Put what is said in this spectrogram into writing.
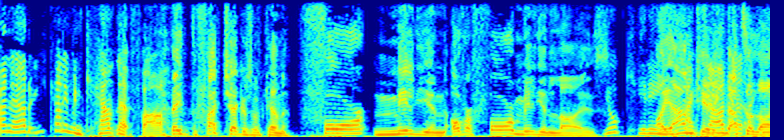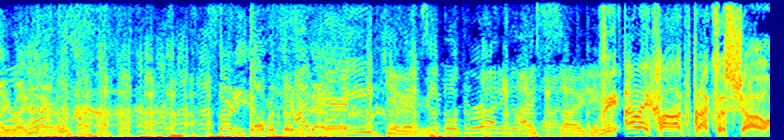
Run out. You can't even count that far. They, the fact checkers have counted four million, over four million lies. You're kidding. I am I kidding. That's it. a lie right there. thirty over thirty I thousand. believed you. right into I so did. The Ali Clarke Breakfast Show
